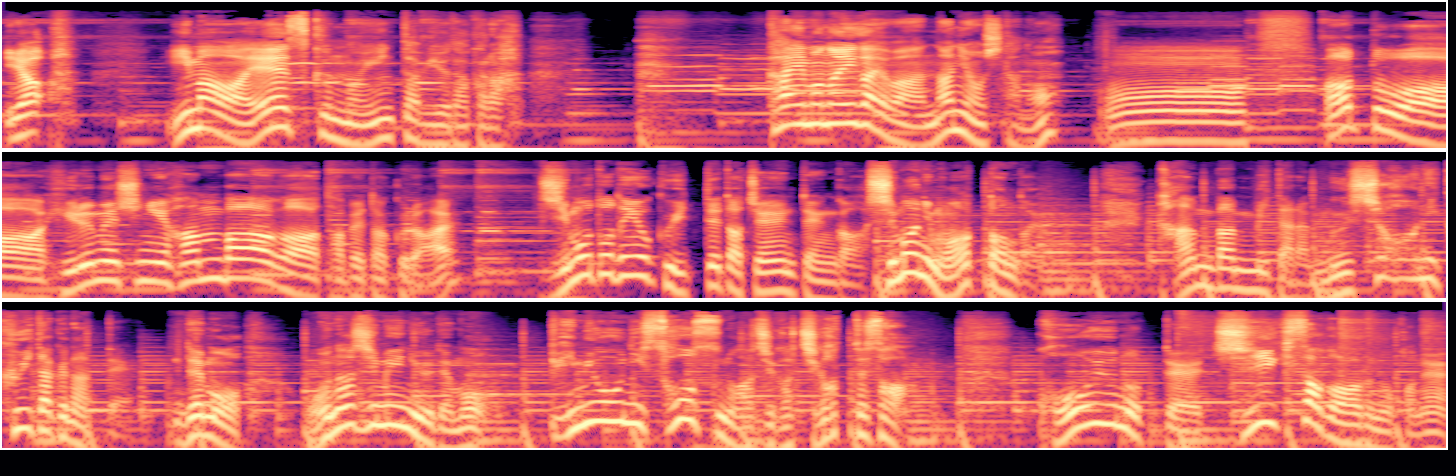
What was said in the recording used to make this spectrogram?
いや今はエース君のインタビューだから。買い物以外は何をしたの？うーんあとは昼飯にハンバーガー食べたくらい？地元でよく行ってたチェーン店が島にもあったんだよ。看板見たら無性に食いたくなって。でも同じメニューでも微妙にソースの味が違ってさ。こういうのって地域差があるのかね。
